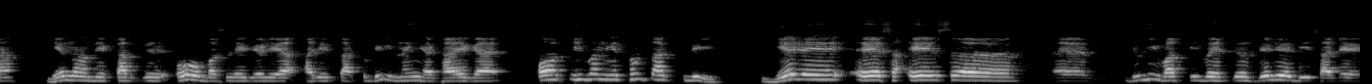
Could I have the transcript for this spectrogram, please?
ਆ, ਜਿਨ੍ਹਾਂ ਦੇ ਕਰਕੇ ਉਹ ਮਸਲੇ ਜਿਹੜੇ ਆ ਅਜੇ ਤੱਕ ਵੀ ਨਹੀਂ ਉਠਾਏ ਗਏ। ਔਰ ਈਵਨ ਇਥੋਂ ਤੱਕ ਵੀ ਜਿਹੜੇ ਇਸ ਇਸ ਯੂਨੀਵਰਸਿਟੀ ਵਿੱਚ ਜਿਹੜੇ ਵੀ ਸਾਡੇ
